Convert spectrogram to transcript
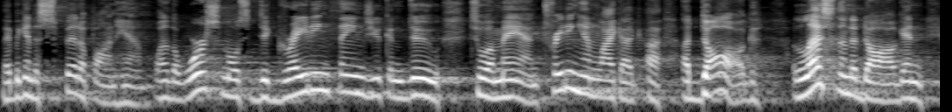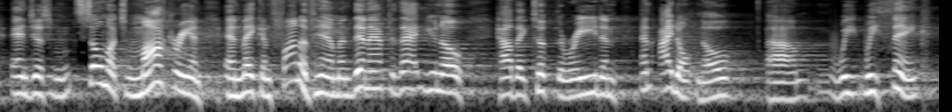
they began to spit upon him. One of the worst, most degrading things you can do to a man, treating him like a, a, a dog, less than a dog, and, and just so much mockery and, and making fun of him. And then after that, you know how they took the reed. And, and I don't know. Um, we, we think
